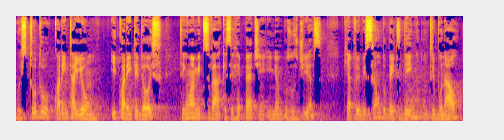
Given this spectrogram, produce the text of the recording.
O estudo 41 e 42 tem uma mitzvah que se repete em ambos os dias, que é a proibição do Beit Din, um tribunal,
